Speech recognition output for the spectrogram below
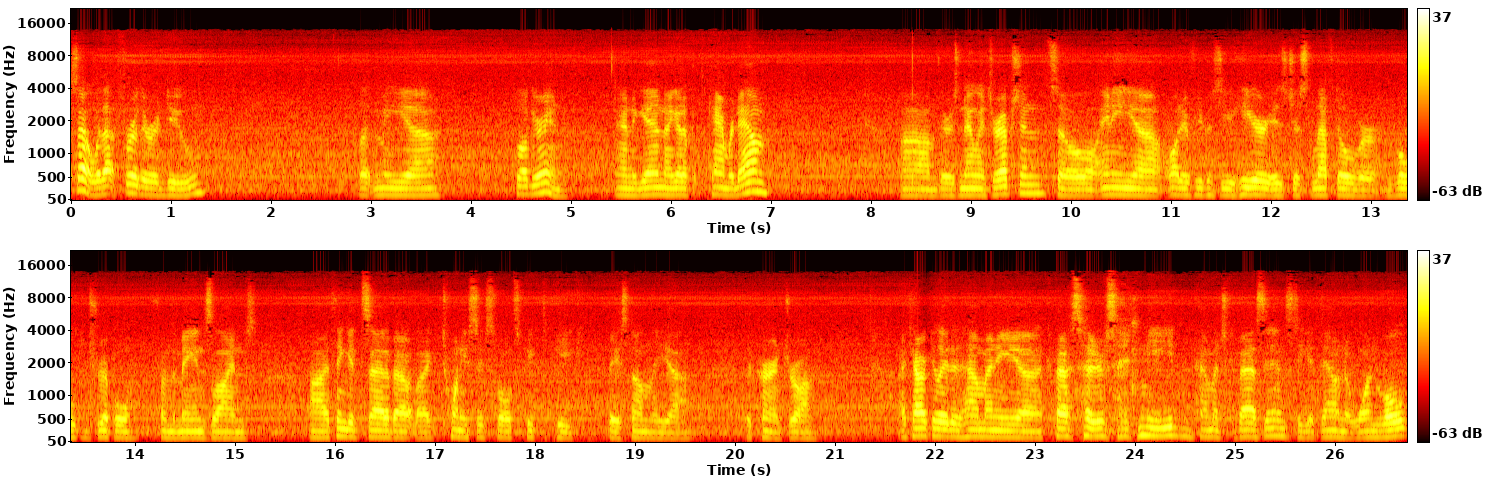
So, without further ado, let me uh, plug her in. And again, I gotta put the camera down. Um, there's no interruption, so any uh, audio frequency you hear is just leftover voltage ripple from the mains lines. Uh, I think it's at about like 26 volts peak to peak, based on the uh, the current draw. I calculated how many uh, capacitors I'd need, how much capacitance to get down to 1 volt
